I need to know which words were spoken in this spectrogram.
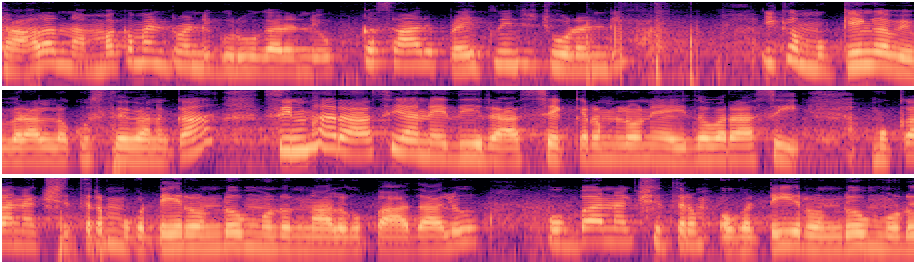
చాలా నమ్మకమైనటువంటి గురువు గారండి. ఒక్కసారి ప్రయత్నించి చూడండి. ఇక ముఖ్యంగా వివరాల్లోకి వస్తే కనుక సింహరాశి అనేది రాశి చక్రంలోని ఐదవ రాశి. ముఖా నక్షత్రం ఒకటి రెండు మూడు నాలుగు పాదాలు. పుబ్బా నక్షత్రం ఒకటి రెండు మూడు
